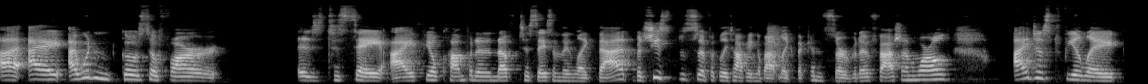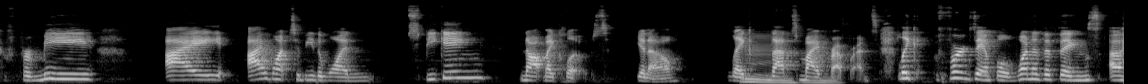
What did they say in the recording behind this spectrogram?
I I, I wouldn't go so far as to say I feel confident enough to say something like that, but she's specifically talking about like the conservative fashion world. I just feel like for me, I I want to be the one speaking, not my clothes, you know? Like Hmm. that's my preference. Like for example, one of the things uh,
